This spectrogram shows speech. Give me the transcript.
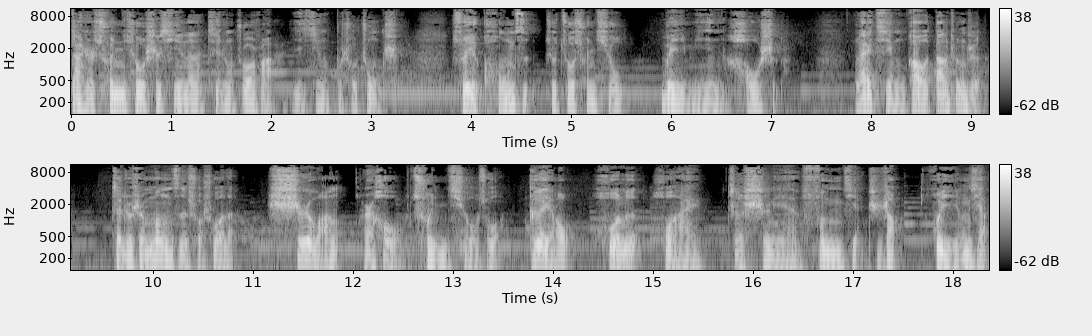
但是春秋时期呢，这种做法已经不受重视，所以孔子就做《春秋》，为民好舍，来警告当政者。这就是孟子所说的“失亡而后春秋作”，歌谣或乐或哀，这十年丰俭之兆会影响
